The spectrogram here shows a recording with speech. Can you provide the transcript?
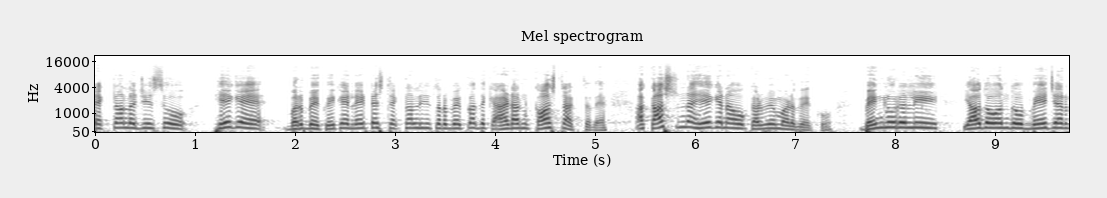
ಟೆಕ್ನಾಲಜೀಸು ಹೇಗೆ ಬರಬೇಕು? ಏಕೆ ಲೇಟೆಸ್ಟ್ ಟೆಕ್ನಾಲಜಿ ತರಬೇಕು? ಅದಕ್ಕೆ ಆ್ಯಡ್ ಆನ್ ಕಾಸ್ಟ್ ಆಗ್ತದೆ. ಆ ಕಾಸ್ಟನ್ನು ಹೇಗೆ ನಾವು ಕಡಿಮೆ ಮಾಡಬೇಕು? ಬೆಂಗಳೂರಲ್ಲಿ ಯಾವುದೋ ಒಂದು ಮೇಜರ್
